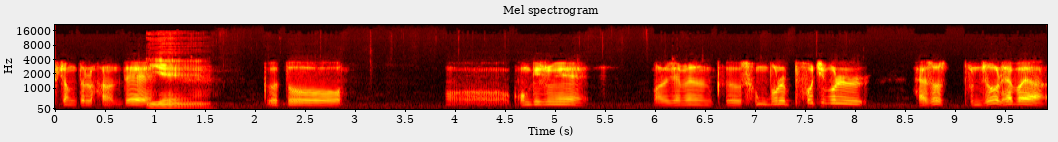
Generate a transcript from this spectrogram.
추정들을 하는데 예. 그것도 어, 공기 중에 말하자면 그 성분을 포집을 해서 분석을 해봐야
